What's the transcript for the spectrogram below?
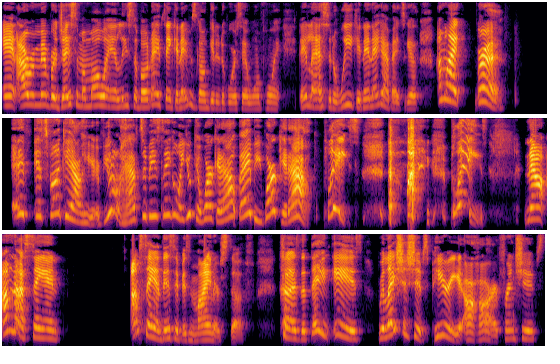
And I remember Jason Momoa and Lisa Bonet thinking they was gonna get a divorce at one point. They lasted a week and then they got back together. I'm like, bruh, it, it's funky out here. If you don't have to be single and you can work it out, baby, work it out. Please. like, please. Now, I'm not saying, I'm saying this if it's minor stuff. Because the thing is, relationships, period, are hard. Friendships,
